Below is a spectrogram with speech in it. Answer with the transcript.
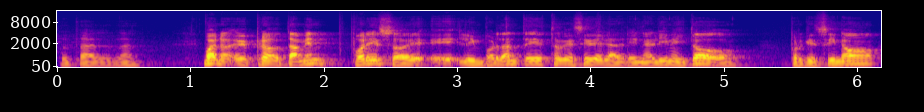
Total, total. Bueno, eh, pero también por eso, eh, eh, lo importante es esto que sí de la adrenalina y todo. Porque si no,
